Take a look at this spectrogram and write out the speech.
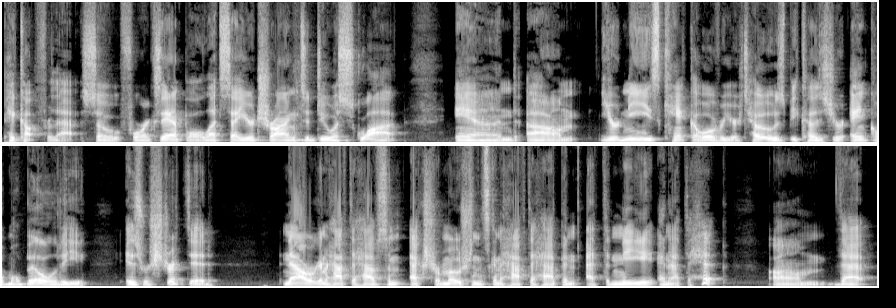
pick up for that. So, for example, let's say you're trying to do a squat and um, your knees can't go over your toes because your ankle mobility is restricted. Now we're going to have to have some extra motion that's going to have to happen at the knee and at the hip. Um, that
